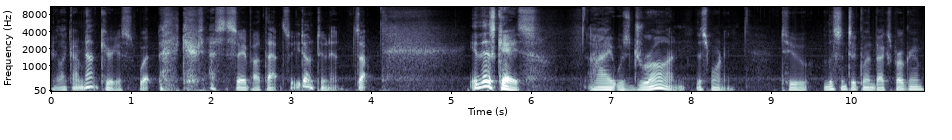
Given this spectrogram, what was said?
you're like, I'm not curious what Garrett has to say about that. So you don't tune in. So in this case, I was drawn this morning to listen to Glenn Beck's program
